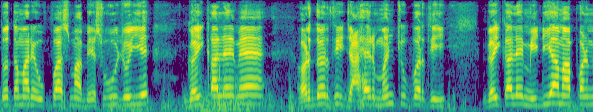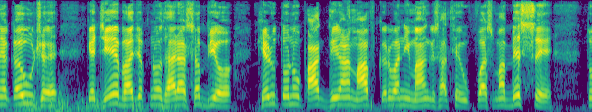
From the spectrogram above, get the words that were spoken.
તો તમારે ઉપવાસમાં બેસવું જોઈએ. ગઈકાલે મેં હળદરથી જાહેર મંચ ઉપરથી ગઈકાલે મીડિયામાં પણ મેં કહ્યું છે કે જે ભાજપનો ધારાસભ્ય ખેડૂતોનું પાક ધિરાણ માફ કરવાની માંગ સાથે ઉપવાસમાં બેસશે, તો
